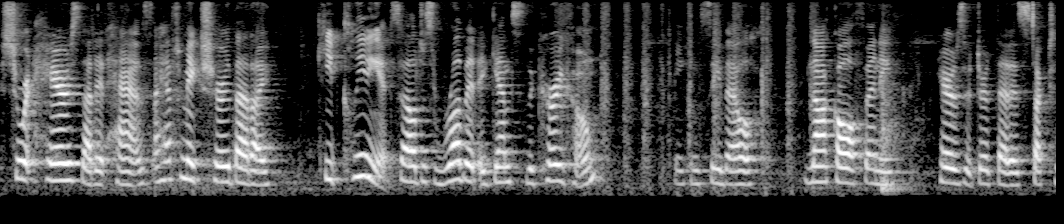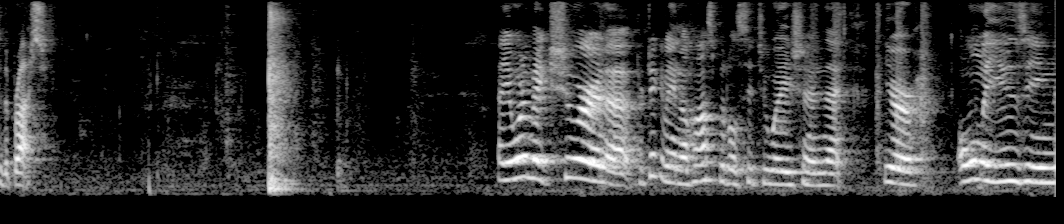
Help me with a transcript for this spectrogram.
short hairs that it has, I have to make sure that I keep cleaning it. So I'll just rub it against the curry comb. You can see that'll knock off any hairs or dirt that is stuck to the brush. Now you want to make sure, in a, particularly in a hospital situation, that you're only using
